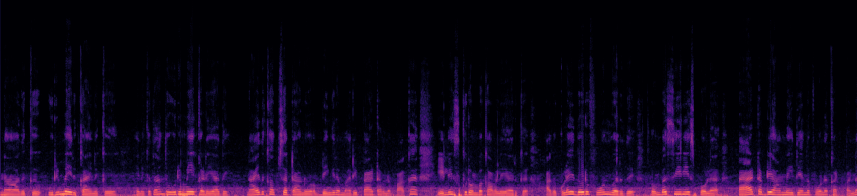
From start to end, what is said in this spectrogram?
நான் அதுக்கு உரிமை இருக்கா எனக்கு? எனக்கு தான் அந்த உரிமையே கிடையாது. நான் எதுக்கு அப்செட் ஆகணும் அப்படிங்கிற மாதிரி பேட் அவனை பார்க்க எலிஸ்க்கு ரொம்ப கவலையாக இருக்குது அதுக்குள்ளே ஏதோ ஒரு ஃபோன் வருது. ரொம்ப சீரியஸ் போல். பேட் அப்படியே அமைதியாக அந்த ஃபோனை கட் பண்ண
